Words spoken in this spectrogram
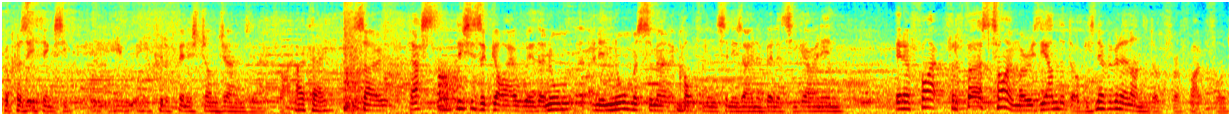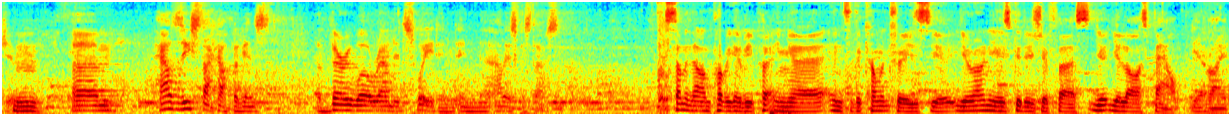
because he thinks he, he, he could have finished Jon Jones in that fight. Okay. So that's this is a guy with an, an enormous amount of confidence in his own ability going in in a fight for the first time where he's the underdog. He's never been an underdog for a fight before, Jim. Um, how does he stack up against a very well-rounded Swede in, in uh, Alex Gustafsson? Something that I'm probably going to be putting uh, into the commentary is you're, you're only as good as your first, your, your last bout, Yeah. right?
